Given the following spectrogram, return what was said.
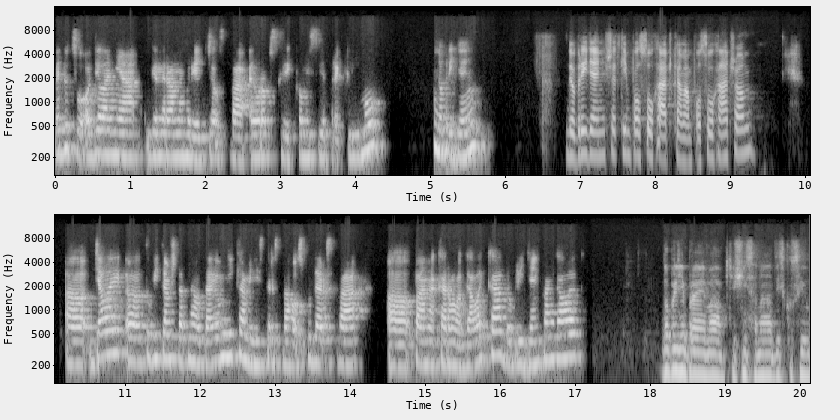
vedúcu oddelenia Generálneho riaditeľstva Európskej komisie pre klímu. Dobrý deň. Dobrý deň všetkým poslucháčkam a poslucháčom. Eh, ďalej eh, tu vítam štátneho tajomníka Ministerstva hospodárstva pána Karola Galeka. Dobrý deň, pán Galek. Dobrý deň, prajem a teším sa na diskusiu.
